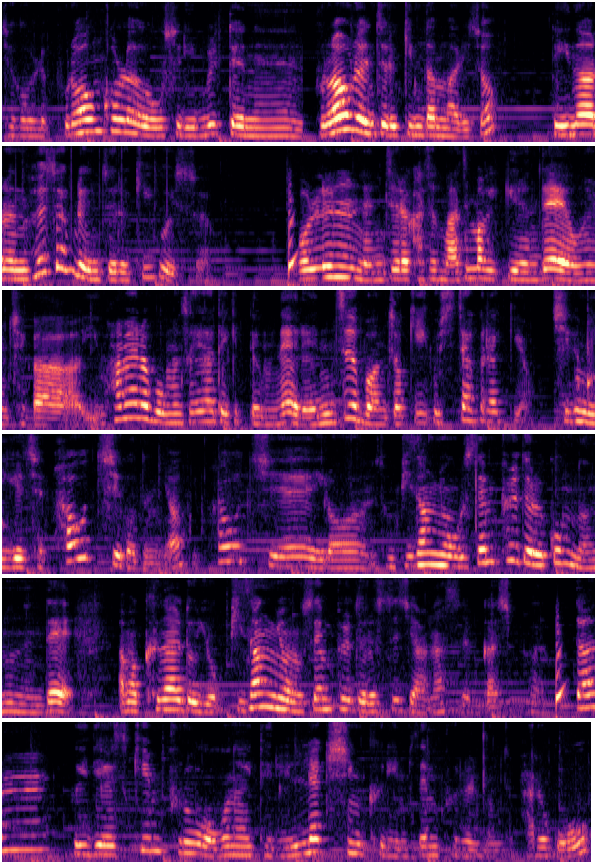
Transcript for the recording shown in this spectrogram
제가 원래 브라운 컬러의 옷을 입을 때는 브라운 렌즈를 낀단 말이죠. 근데 이날은 회색 렌즈를 끼고 있어요. 원래는 렌즈를 가장 마지막에 끼는데 오늘 제가 이 화면을 보면서 해야 되기 때문에 렌즈 먼저 끼고 시작을 할게요. 지금 이게 제 파우치거든요. 이 파우치에 이런 좀 비상용으로 샘플들을 꼭 넣어놓는데 아마 그날도 이 비상용 샘플들을 쓰지 않았을까 싶어요. 일단 VDL 스킨 프로 오버나이트 릴렉싱 크림 샘플을 먼저 바르고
